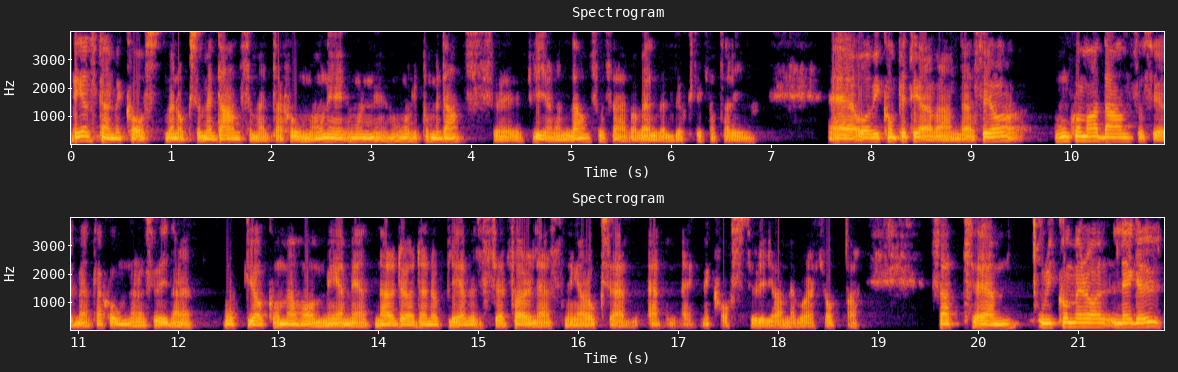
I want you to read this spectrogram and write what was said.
dels det här med kost men också med dans och meditation. Hon, är, hon, hon håller på med dans, eh, frigörande dans och så här. Var väldigt, väldigt duktig Katarina. Eh, och vi kompletterar varandra. Så jag, hon kommer ha dans och så meditationer och så vidare. Och jag kommer ha med mig nära döden upplevelser, föreläsningar också även med, med kost, hur det gör med våra kroppar. Så att eh, vi kommer att lägga ut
